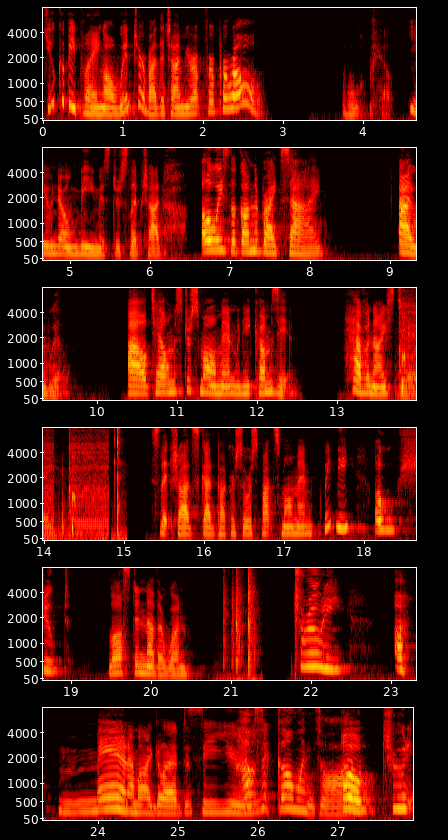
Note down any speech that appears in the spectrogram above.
You could be playing all winter by the time you're up for parole. Well, you know me, Mr. Slipshod. Always look on the bright side. I will. I'll tell Mr. Smallman when he comes in. Have a nice day. Slipshod, Scud, Pucker, Sore Spot, Smallman, Queenie. Oh, shoot. Lost another one. Trudi. Oh, man, am I glad to see you. How's it going, doll? Oh, Trudi.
